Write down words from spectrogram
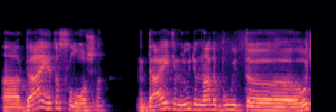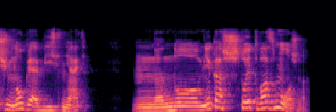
А, да, это сложно. Да, этим людям надо будет э, очень многое объяснять. Но мне кажется, что это возможно.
